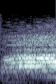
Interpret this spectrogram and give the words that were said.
Bye.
